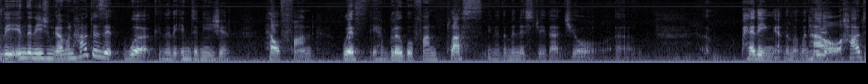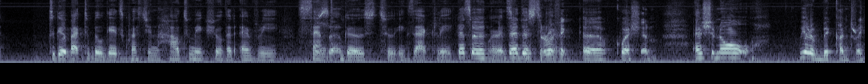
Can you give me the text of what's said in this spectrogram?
For the Indonesian government, how does it work? You know, the Indonesian Health Fund with you have Global Fund plus you know the ministry that you're um, heading at the moment. How how d- to go back to Bill Gates' question, how to make sure that every cent Cent. goes to exactly That's a where it's that is supposed to go? terrific uh, question. As you know, we are a big country,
